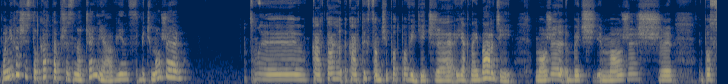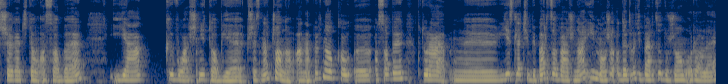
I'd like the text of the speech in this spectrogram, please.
Ponieważ jest to karta przeznaczenia, więc być może y, karta, karty chcą Ci podpowiedzieć, że jak najbardziej może być, możesz postrzegać tą osobę jak właśnie Tobie przeznaczoną, a na pewno y, osobę, która y, jest dla Ciebie bardzo ważna i może odegrać bardzo dużą rolę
